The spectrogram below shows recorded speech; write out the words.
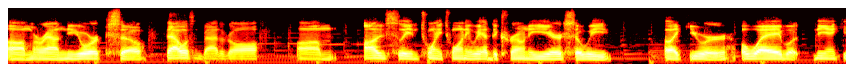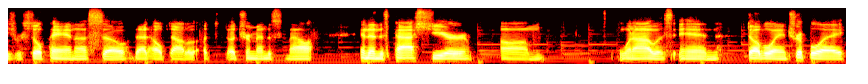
um, around New York. So that wasn't bad at all. Um, obviously, in 2020 we had the Corona year, so we like you were away, but the Yankees were still paying us, so that helped out a, a tremendous amount. And then this past year, um, when I was in Double A and Triple A,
